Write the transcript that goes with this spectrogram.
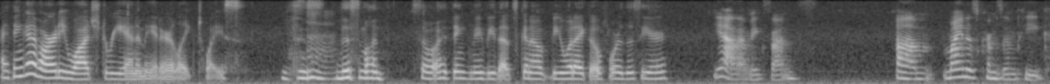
I think I've already watched Reanimator like twice this Mhm. this month. So I think maybe that's going to be what I go for this year. yeah, that makes sense. Um, mine is Crimson Peak.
